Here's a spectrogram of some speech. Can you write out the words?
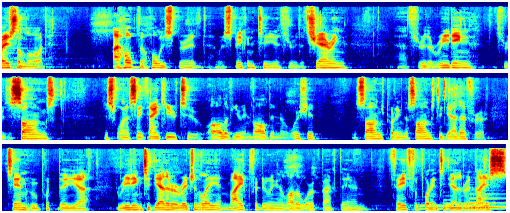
Praise the Lord. I hope the Holy Spirit was speaking to you through the sharing, uh, through the reading, through the songs. I just want to say thank you to all of you involved in the worship, the songs, putting the songs together, for Tim, who put the uh, reading together originally, and Mike for doing a lot of work back there, and Faith for putting together a nice,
